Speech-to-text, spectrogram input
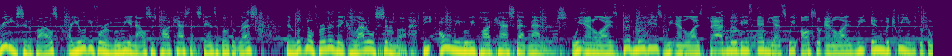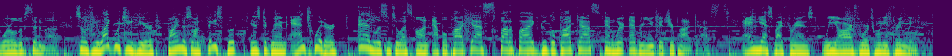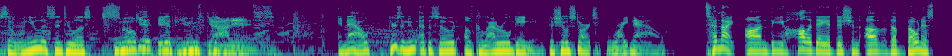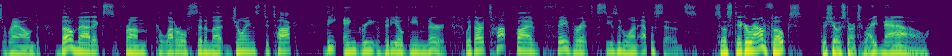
Greetings, cinephiles. Are you looking for a movie analysis podcast that stands above the rest? Then look no further than Collateral Cinema, the only movie podcast that matters. We analyze good movies, we analyze bad movies, and yes, we also analyze the in betweens of the world of cinema. So if you like what you hear, find us on Facebook, Instagram, and Twitter. And listen to us on Apple Podcasts, Spotify, Google Podcasts, and wherever you get your podcasts. And yes, my friends, we are 420 friendly. So when you listen to us, smoke, it if you've got it. And now, here's a new episode of Collateral Gaming. The show starts right now. Tonight on the holiday edition of the bonus round, Bo Maddox from Collateral Cinema joins to talk the angry video game nerd with our top five favorite season one episodes. So stick around, folks. The show starts right now.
